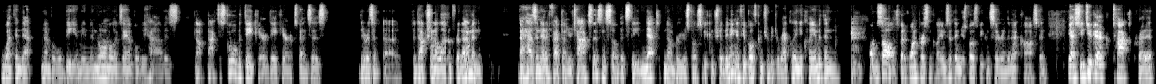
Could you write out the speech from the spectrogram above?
what the net number will be. I mean, the normal example we have is not back to school, but daycare, daycare expenses. There is a, a deduction allowed for them, and that has a net effect on your taxes. And so that's the net number you're supposed to be contributing. If you both contribute directly and you claim it, then problem solves. But if one person claims it, then you're supposed to be considering the net cost. And yes, you do get a tax credit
